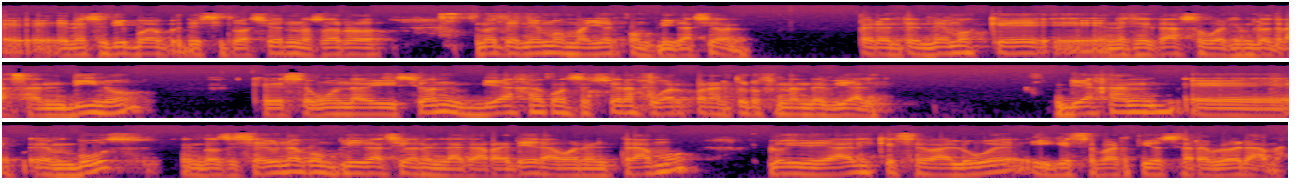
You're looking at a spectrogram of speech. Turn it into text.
Eh, en ese tipo de, situación nosotros no tenemos mayor complicación. Pero entendemos que eh, en ese caso, por ejemplo, Trasandino, que de segunda división, viaja a Concepción a jugar con Arturo Fernández Vial. Viajan en bus, entonces si hay una complicación en la carretera o en el tramo, lo ideal es que se evalúe y que ese partido se reprograme.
